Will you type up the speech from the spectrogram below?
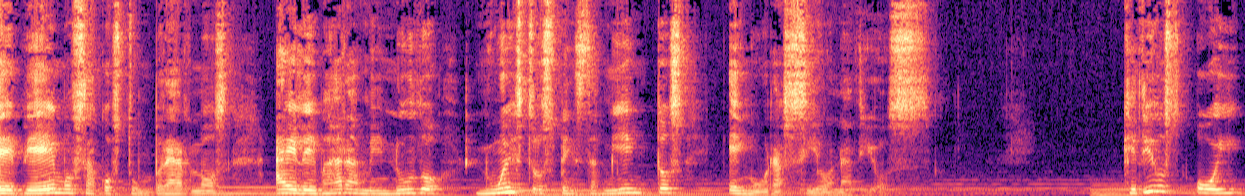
Debemos acostumbrarnos a elevar a menudo nuestros pensamientos en oración a Dios. Que Dios hoy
